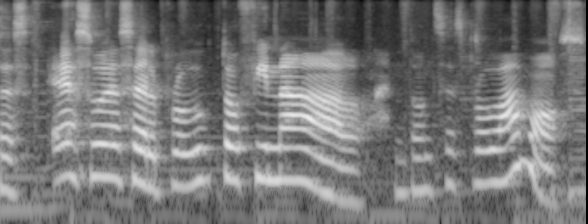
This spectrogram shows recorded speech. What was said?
Entonces, eso es el producto final. Entonces, probamos.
